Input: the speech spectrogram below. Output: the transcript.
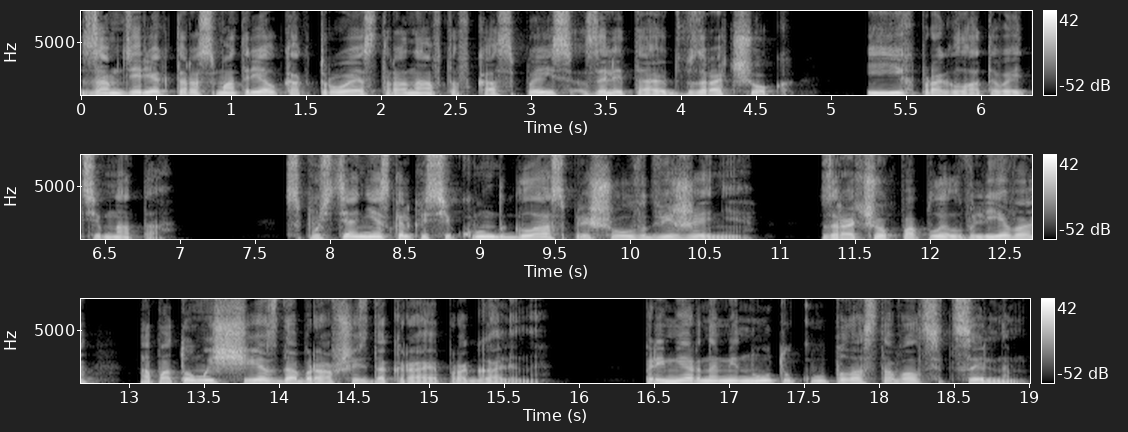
Замдиректора смотрел, как трое астронавтов Каспейс залетают в зрачок, и их проглатывает темнота. Спустя несколько секунд глаз пришел в движение. Зрачок поплыл влево, а потом исчез, добравшись до края прогалины. Примерно минуту купол оставался цельным,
